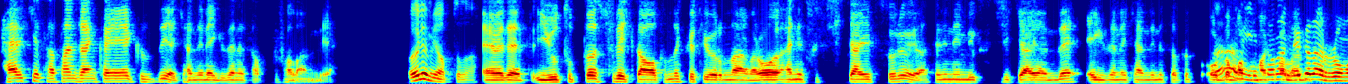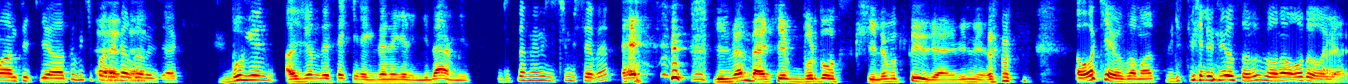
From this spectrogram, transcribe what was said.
Herkes Hasan Cankaya'ya kızdı ya kendine egzene sattı falan diye. Öyle mi yaptılar? Evet evet. YouTube'da sürekli altında kötü yorumlar var. O hani sıç hikayesi soruyor ya. Senin en büyük sıç hikayen de egzene kendini satıp orada ha, batmak insanlar falan. ne kadar romantik ya. Tabii ki para Evet, evet. Bugün Acun dese ki egzene gelin gider miyiz? Gitmememiz için bir sebep. Bilmem belki burada 30 kişiyle mutluyuz yani bilmiyorum. Okey o zaman siz gitmeyelim diyorsanız ona o da o ya.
